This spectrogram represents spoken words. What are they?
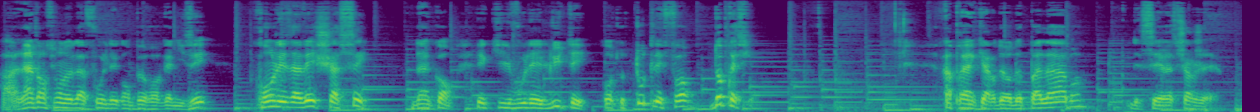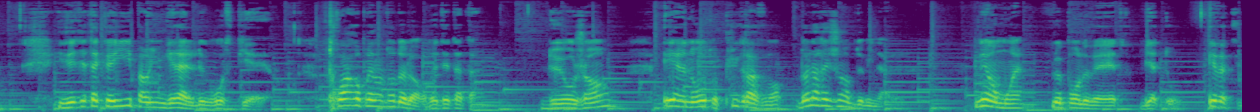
à l'intention de la foule des campeurs organisés, qu'on les avait chassés d'un camp et qu'ils voulaient lutter contre toutes les formes d'oppression. Après un quart d'heure de palabres, des CRS chargèrent. Ils étaient accueillis par une grêle de grosses pierres. Trois représentants de l'ordre étaient atteints, deux aux jambes et un autre plus gravement dans la région abdominale. Néanmoins, le pont devait être bientôt évacué.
